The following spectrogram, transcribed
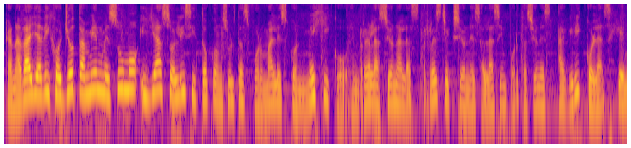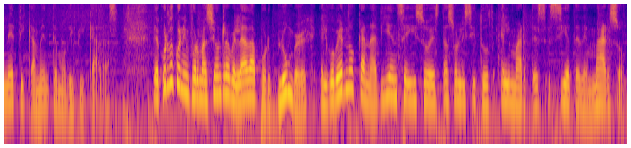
Canadá ya dijo yo también me sumo y ya solicitó consultas formales con México en relación a las restricciones a las importaciones agrícolas genéticamente modificadas. De acuerdo con información revelada por Bloomberg, el gobierno canadiense hizo esta solicitud el martes 7 de marzo,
